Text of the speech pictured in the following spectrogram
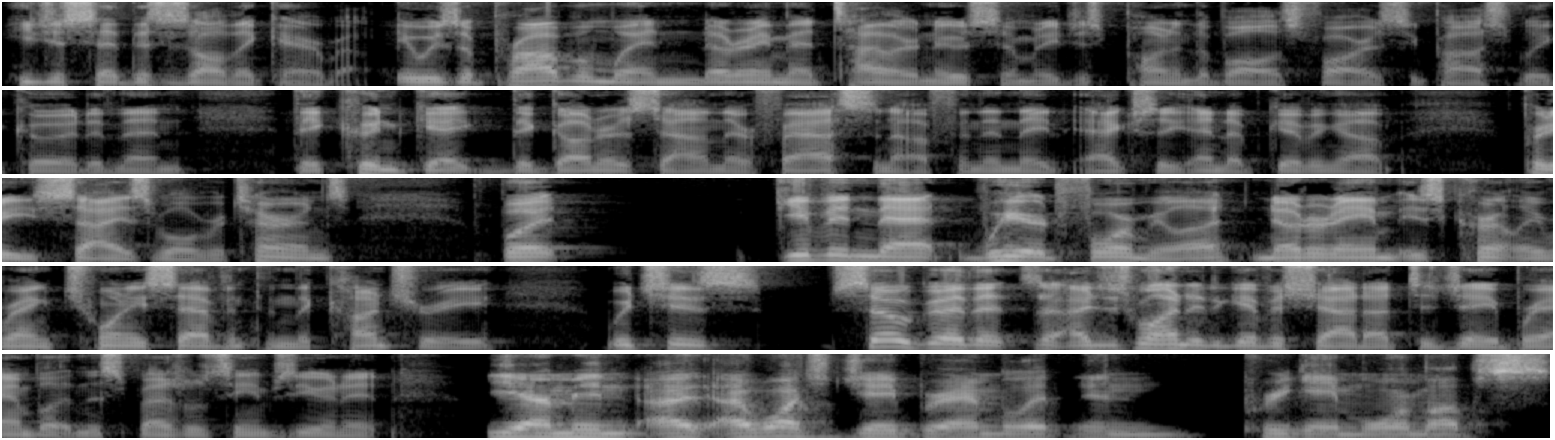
he just said this is all they care about. It was a problem when Notre Dame had Tyler Newsome and he just punted the ball as far as he possibly could, and then they couldn't get the gunners down there fast enough, and then they actually end up giving up pretty sizable returns. But given that weird formula, Notre Dame is currently ranked 27th in the country, which is so good that I just wanted to give a shout out to Jay Bramblett in the special teams unit. Yeah, I mean, I, I watched Jay Bramblett in pregame warmups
